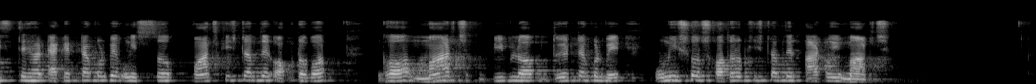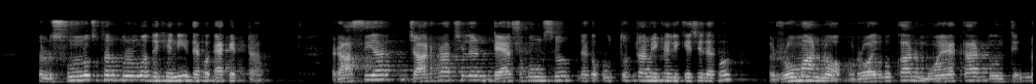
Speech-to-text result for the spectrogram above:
ইস্তেহার এক একটা করবে উনিশশো পাঁচ খ্রিস্টাব্দের অক্টোবর। ঘ, মার্চ বিপ্লব দুয়েরটা করবে উনিশশো সতেরো খ্রিস্টাব্দের আটই মার্চ। শূন্যস্থান পূর্ণ দেখে নিই, দেখো এক একটা রাশিয়ার যাররা ছিলেন ড্যাশ বংশ, দেখো উত্তরটা আমি এখানে লিখেছি, দেখো। রোমানভ রয়বকার, ময়াকার দন্তেন্ন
